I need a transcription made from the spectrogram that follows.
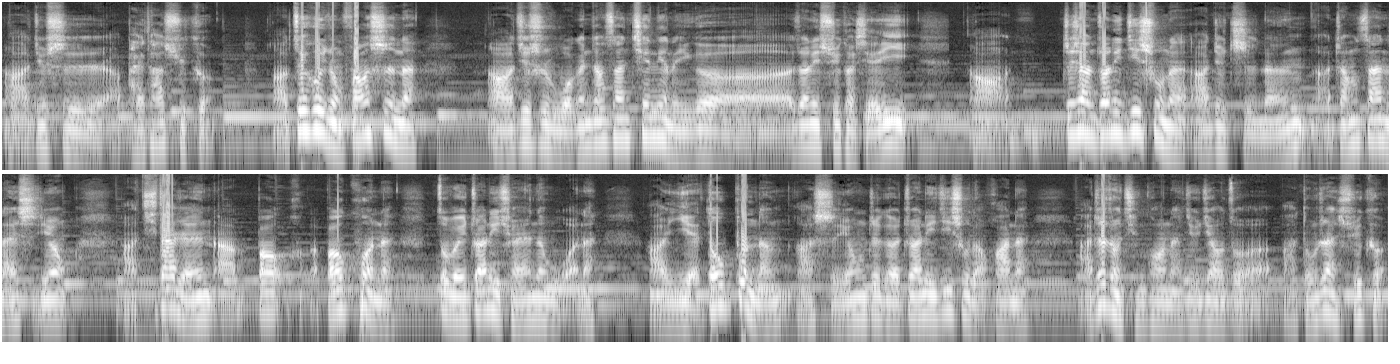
啊，就是排他许可。啊，最后一种方式呢，啊，就是我跟张三签订了一个专利许可协议，啊，这项专利技术呢，啊，就只能啊张三来使用，啊，其他人啊包包括呢作为专利权人的我呢。啊，也都不能啊使用这个专利技术的话呢，啊这种情况呢就叫做啊独占许可。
